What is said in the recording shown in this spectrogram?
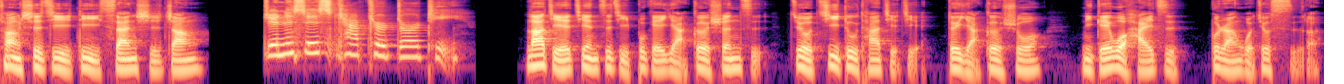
创世纪第三十章， Genesis chapter 30. 拉结见自己不给雅各生子，就嫉妒他姐姐，对雅各说：“你给我孩子，不然我就死了。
